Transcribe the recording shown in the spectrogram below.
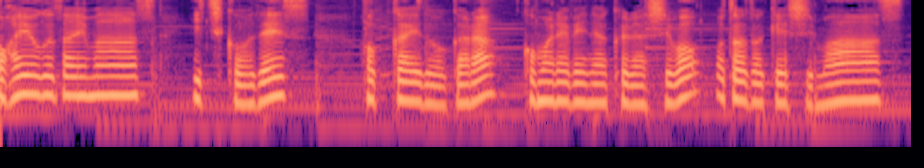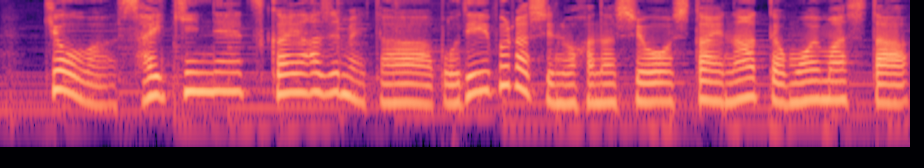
おはようございます。いちこです。北海道から木漏れ日な暮らしをお届けします。今日は最近ね使い始めたボディブラシの話をしたいなって思いました。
